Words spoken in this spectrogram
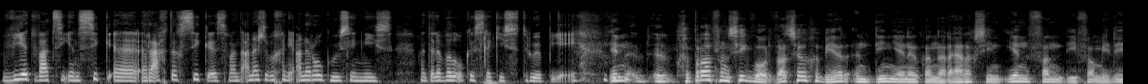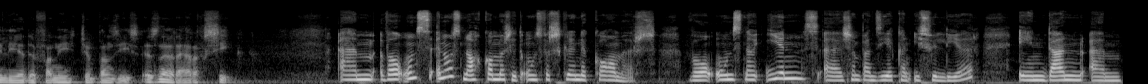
weet wat se een siek uh, regtig siek is want anders begin die ander ook hoes en nies want hulle wil ook 'n slukkie stropie hê. en uh, gepraat van siek word, wat sou gebeur indien jy nou kan regtig sien een van die familielede van die chimpansees is nou regtig siek? Ehm um, waar ons in ons nagkamers het ons verskillende kamers waar ons nou een uh, sjimpansee kan isoleer en dan ehm um,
